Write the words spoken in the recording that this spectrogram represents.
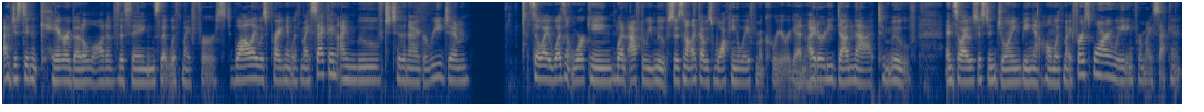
I just didn't care about a lot of the things that with my first. While I was pregnant with my second, I moved to the Niagara region. So I wasn't working when after we moved. So it's not like I was walking away from a career again. I'd already done that to move. And so I was just enjoying being at home with my firstborn, waiting for my second.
